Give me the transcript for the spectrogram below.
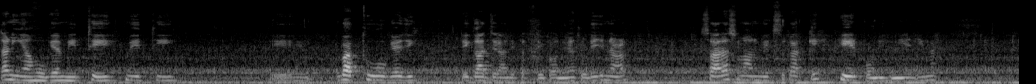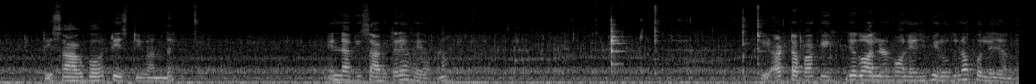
ਧਨੀਆ ਹੋ ਗਿਆ, ਮੇਥੇ, ਮੇਥੀ ਤੇ ਬਾਥੂ ਹੋ ਗਿਆ ਜੀ। ਤੇ ਗਾਜਰਾਂ ਦੇ ਪੱਤੇ ਪਾਉਣੇ ਆ ਥੋੜੇ ਜਿਹੇ ਨਾਲ। ਸਾਰਾ ਸਮਾਨ ਮਿਕਸ ਕਰਕੇ ਫੇਰ ਪਾਉਣੀ ਹੁੰਦੀ ਹੈ ਜੀ ਮੈਂ। ਤੇ ਸਾਗ ਬਹੁਤ ਟੇਸਟੀ ਬਣਦਾ ਇੰਨਾ ਕੀ ਸਾਗ ਤਰਿਆ ਹੋਇਆ ਆਪਣਾ। ਤੇ ਆਟਾ ਪਾ ਕੇ ਜਦੋਂ ਆਲਣ ਪਾਉਨੇ ਆ ਜੀ, ਫਿਰ ਉਹਦੇ ਨਾਲ ਫੁੱਲ ਜਾਂਦਾ।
